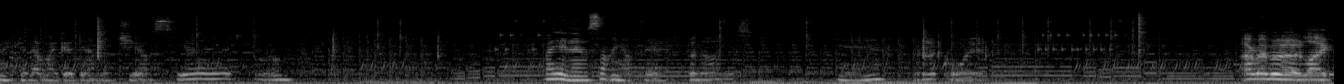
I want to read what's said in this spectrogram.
Okay, that won't go down just yet. Um, Oh yeah, there was something up there. Bananas Yeah. and a coin. I remember like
